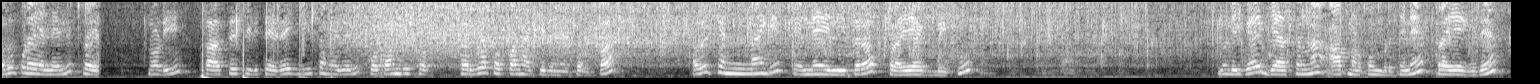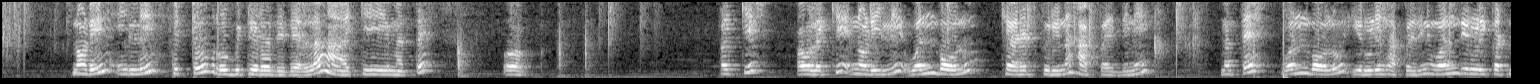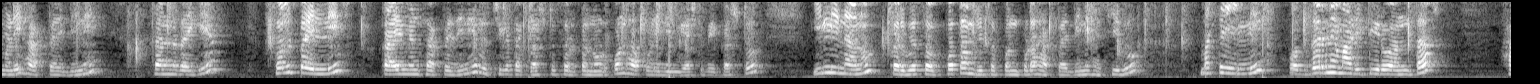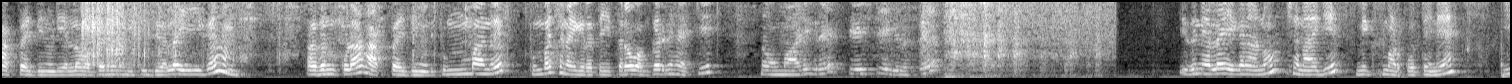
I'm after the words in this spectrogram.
ಅದು ಕೂಡ ಎಣ್ಣೆಯಲ್ಲಿ ಫ್ರೈ ನೋಡಿ ಸಾಸಿವೆ ಸಿಡಿತಾ ಇದೆ. ಈ ಸಮಯದಲ್ಲಿ ಕೊತ್ತಂಬರಿ ಸೊಪ್ಪು ಕರಿಬೇವು ಸೊಪ್ಪನ್ನು ಹಾಕಿದ್ದೇನೆ ಸ್ವಲ್ಪ. ಅದು ಚೆನ್ನಾಗಿ ಎಣ್ಣೆಯಲ್ಲಿ ಈ ಥರ ಫ್ರೈ ಆಗಬೇಕು. ನೋಡಿ ಈಗ ಗ್ಯಾಸನ್ನು ಆಫ್ ಮಾಡ್ಕೊಂಡ್ಬಿಡ್ತೀನಿ. ಫ್ರೈ ಆಗಿದೆ. ನೋಡಿ ಇಲ್ಲಿ ಹಿಟ್ಟು ರುಬ್ಬಿಟ್ಟಿರೋದಿದೆಯಲ್ಲ ಅಕ್ಕಿ ಮತ್ತು ಅಕ್ಕಿ, ಅವಲಕ್ಕಿ. ನೋಡಿ ಇಲ್ಲಿ ಒಂದು ಬೌಲು ಕ್ಯಾರೆಟ್ ತುರಿನ ಹಾಕ್ತಾ ಇದ್ದೀನಿ. ಮತ್ತು ಒಂದು ಬೌಲು ಈರುಳ್ಳಿ ಹಾಕ್ತಾ ಇದ್ದೀನಿ. ಒಂದು ಈರುಳ್ಳಿ ಕಟ್ ಮಾಡಿ ಹಾಕ್ತಾ ಇದ್ದೀನಿ. ಸಣ್ಣದಾಗಿ. ಸ್ವಲ್ಪ ಇಲ್ಲಿ ಕಾಯಿ ಮೆಣಸು ಹಾಕ್ತಾ ಇದ್ದೀನಿ. ರುಚಿಗೆ ತಕ್ಕಷ್ಟು ಸ್ವಲ್ಪ ನೋಡ್ಕೊಂಡು ಹಾಕೊಳ್ಳಿ ನಿಮಗೆ ಎಷ್ಟು ಬೇಕಷ್ಟು. ಇಲ್ಲಿ ನಾನು ಕರಿಬೇವು ಸೊಪ್ಪು, ಕೊತ್ತಂಬರಿ ಸೊಪ್ಪನ್ನು ಕೂಡ ಹಾಕ್ತಾ ಇದ್ದೀನಿ ಹಸಿದು. ಮತ್ತು ಇಲ್ಲಿ ಒಗ್ಗರಣೆ ಮಾಡಿಟ್ಟಿರುವಂಥ ಹಾಕ್ತಾ ಇದ್ದೀನಿ ನೋಡಿ, ಎಲ್ಲ ಒಗ್ಗರಣೆ ಮಾಡಿಟ್ಟಿದ್ದೀವಲ್ಲ, ಈಗ ಅದನ್ನು ಕೂಡ ಹಾಕ್ತಾ ಇದ್ದೀನಿ ನೋಡಿ. ತುಂಬ ಅಂದರೆ ತುಂಬ ಚೆನ್ನಾಗಿರುತ್ತೆ ಈ ಥರ ಒಗ್ಗರಣೆ ಹಾಕಿ ನಾವು ಮಾಡಿದರೆ ಟೇಸ್ಟಿಯಾಗಿರುತ್ತೆ ಇದನ್ನೆಲ್ಲ ಈಗ ನಾನು ಚೆನ್ನಾಗಿ ಮಿಕ್ಸ್ ಮಾಡ್ಕೋತೇನೆ.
